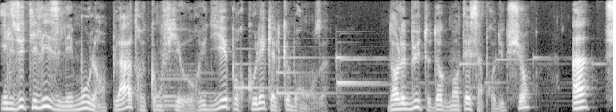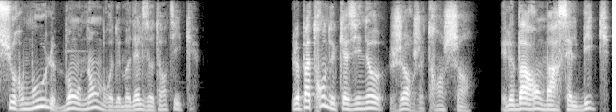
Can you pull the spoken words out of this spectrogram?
Ils utilisent les moules en plâtre confiés au rudier pour couler quelques bronzes. Dans le but d'augmenter sa production, un surmoule bon nombre de modèles authentiques. Le patron de casino Georges Tranchant et le baron Marcel Bic,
